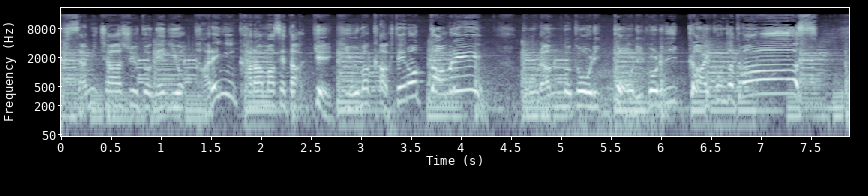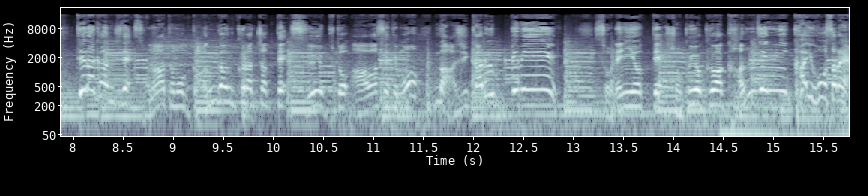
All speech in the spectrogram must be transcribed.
刻みチャーシューとネギをタレに絡ませた激うま確定の丼。ご覧の通りゴリゴリに買い込んじゃってます。てな感じでその後もガンガン食らっちゃってスープと合わせてもマジカルビビそれによって食欲は完全に解放され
